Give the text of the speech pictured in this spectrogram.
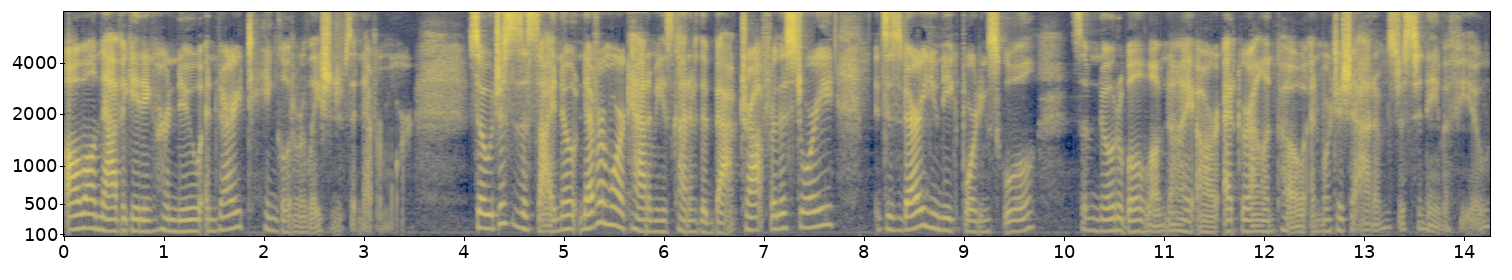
all while navigating her new and very tangled relationships at Nevermore. So, just as a side note, Nevermore Academy is kind of the backdrop for this story. It's this very unique boarding school some notable alumni are Edgar Allan Poe and Morticia Addams, just to name a few.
